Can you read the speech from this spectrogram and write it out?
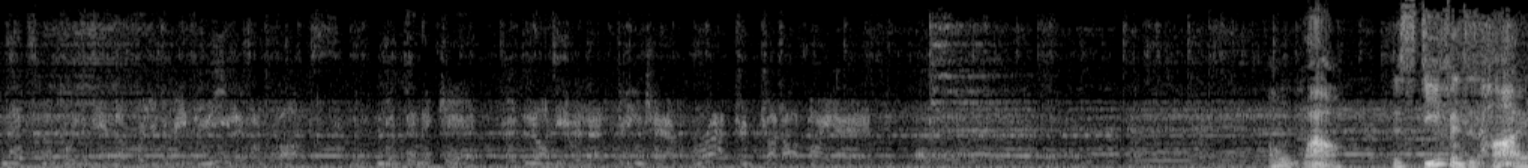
That's not going to be enough for you to beat me, little fox. But then again, not even that pink-haired brat could cut off my head. Oh wow, This defense is high.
